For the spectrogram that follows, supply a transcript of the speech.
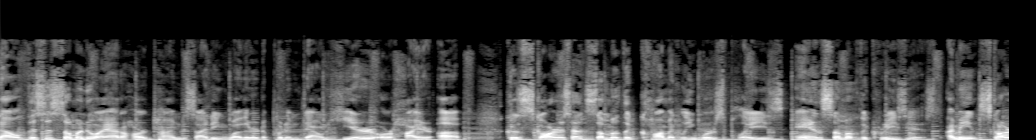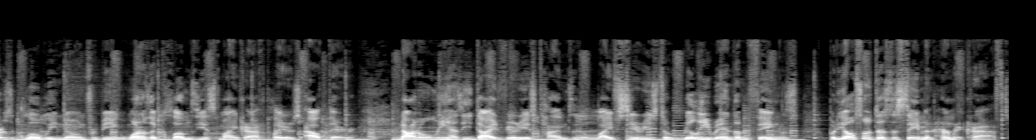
Now, this is someone who I had a hard time deciding whether to put him down here or higher up, because Scar has had some of the comically worst plays and some of the craziest. I mean, Scar is globally known for being one of the clumsiest Minecraft players out there. Not only has he died various times in the Life series to really random things, but he also does the same in Hermitcraft.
